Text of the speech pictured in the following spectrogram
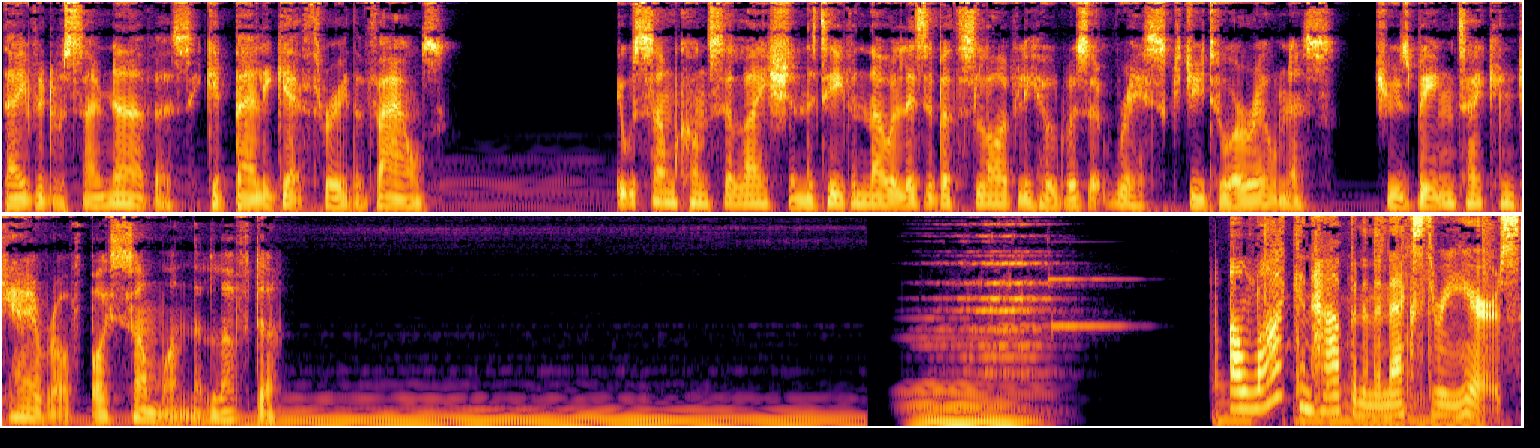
David was so nervous he could barely get through the vows. It was some consolation that even though Elizabeth's livelihood was at risk due to her illness, she was being taken care of by someone that loved her. A lot can happen in the next three years.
